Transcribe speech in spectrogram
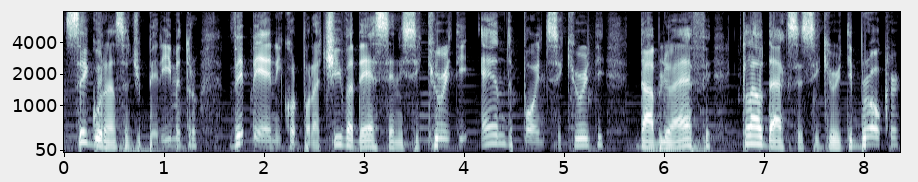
segurança de perímetro, VPN corporativa, DSN Security, Endpoint Security, WAF, Cloud Access Security Broker,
